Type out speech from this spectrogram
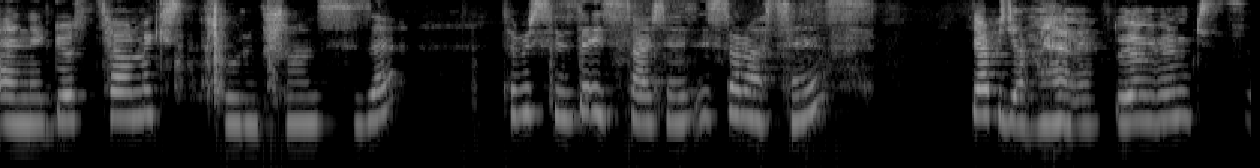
Yani göstermek istiyorum şu an size. Tabii siz de isterseniz istemezseniz yapacağım yani. Duyamıyorum ki sizi.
